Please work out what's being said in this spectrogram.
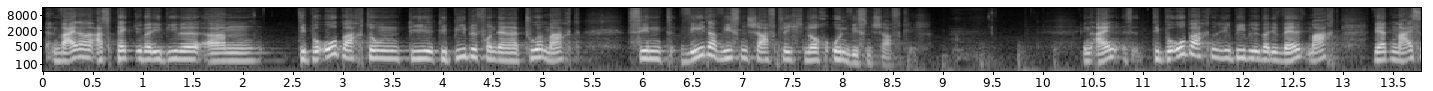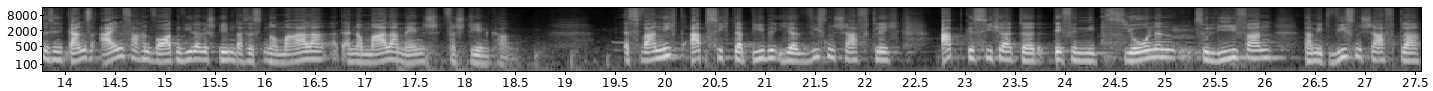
Ein weiterer Aspekt über die Bibel, ähm, die Beobachtungen, die die Bibel von der Natur macht, sind weder wissenschaftlich noch unwissenschaftlich. Ein, die Beobachtungen, die die Bibel über die Welt macht, werden meistens in ganz einfachen Worten niedergeschrieben, dass es normaler, ein normaler Mensch verstehen kann. Es war nicht Absicht der Bibel, hier wissenschaftlich abgesicherte Definitionen zu liefern, damit Wissenschaftler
